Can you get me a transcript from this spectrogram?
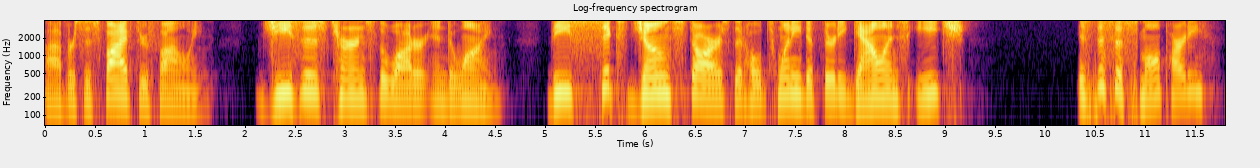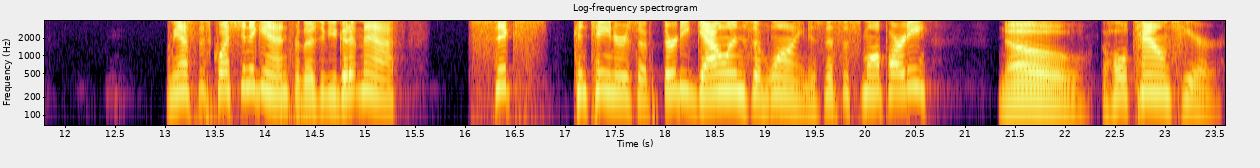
uh, verses 5 through following. Jesus turns the water into wine. These six Jones stars that hold 20 to 30 gallons each, is this a small party? Let me ask this question again for those of you good at math. Six containers of 30 gallons of wine, is this a small party? No, the whole town's here.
